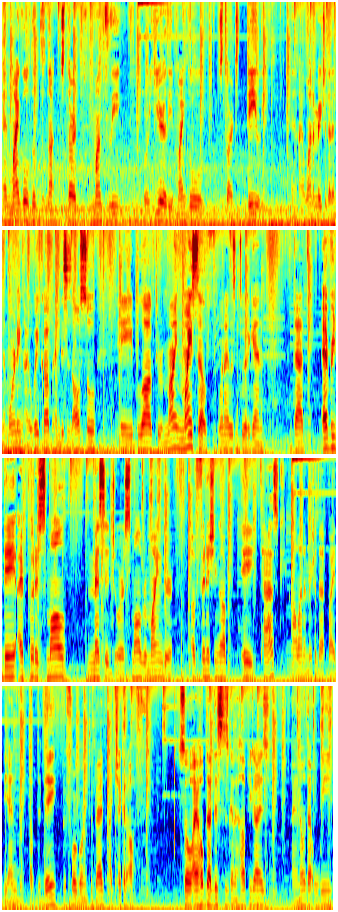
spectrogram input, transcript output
And my goal does not start monthly or yearly, my goal starts daily. I want to make sure that in the morning I wake up, and this is also a blog to remind myself when I listen to it again that every day I put a small message or a small reminder of finishing up a task. I want to make sure that by the end of the day, before going to bed, I check it off. So I hope that this is going to help you guys I know that we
